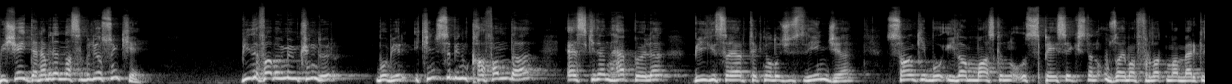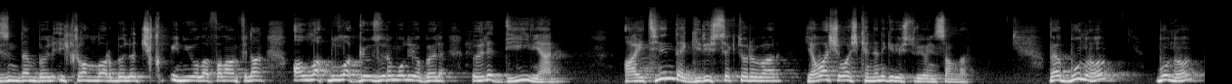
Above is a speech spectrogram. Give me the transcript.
Bir şey denemeden nasıl biliyorsun ki? Bir defa bu mümkündür. Bu bir. İkincisi benim kafamda eskiden hep böyle bilgisayar teknolojisi deyince sanki bu Elon Musk'ın SpaceX'ten uzayma fırlatma merkezinden böyle ekranlar böyle çıkıp iniyorlar falan filan. Allah bullak gözlerim oluyor böyle. Öyle değil yani. IT'nin de giriş sektörü var. Yavaş yavaş kendini geliştiriyor insanlar. Ve bunu bunu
